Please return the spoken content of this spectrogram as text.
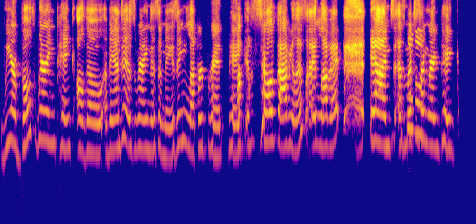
we are both wearing pink. Although Amanda is wearing this amazing leopard print pink, it's so fabulous. I love it. And as much as I'm wearing pink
